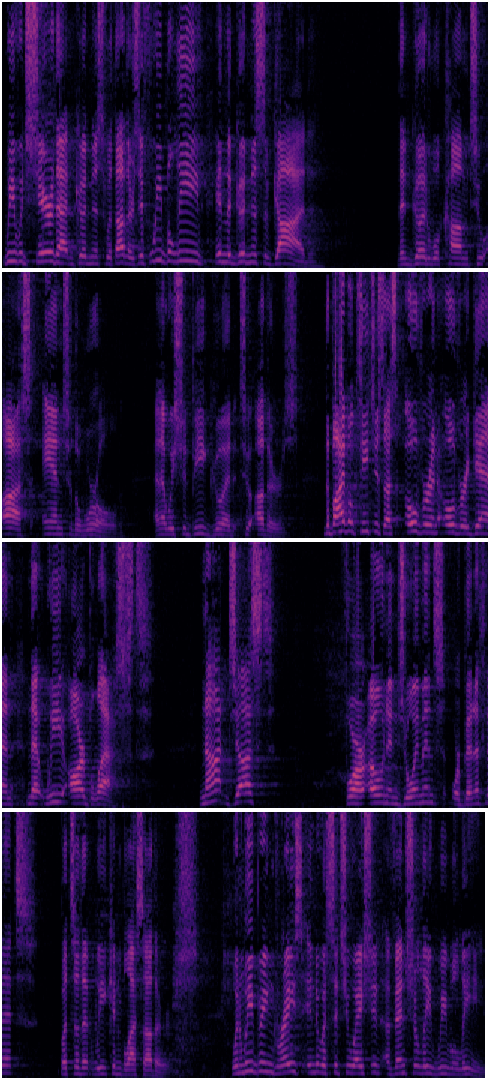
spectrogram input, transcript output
we would share that goodness with others. If we believe in the goodness of God, then good will come to us and to the world, and that we should be good to others. The Bible teaches us over and over again that we are blessed, not just for our own enjoyment or benefit, but so that we can bless others. When we bring grace into a situation, eventually we will leave.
